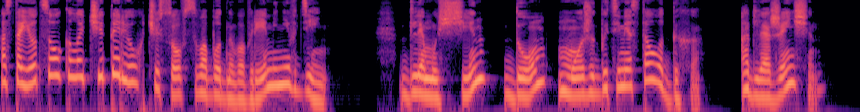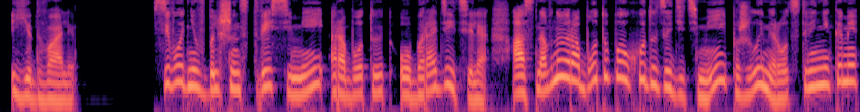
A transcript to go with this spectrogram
остается около 4 часов свободного времени в день. Для мужчин дом может быть и место отдыха, а для женщин — едва ли. Сегодня в большинстве семей работают оба родителя, а основную работу по уходу за детьми и пожилыми родственниками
